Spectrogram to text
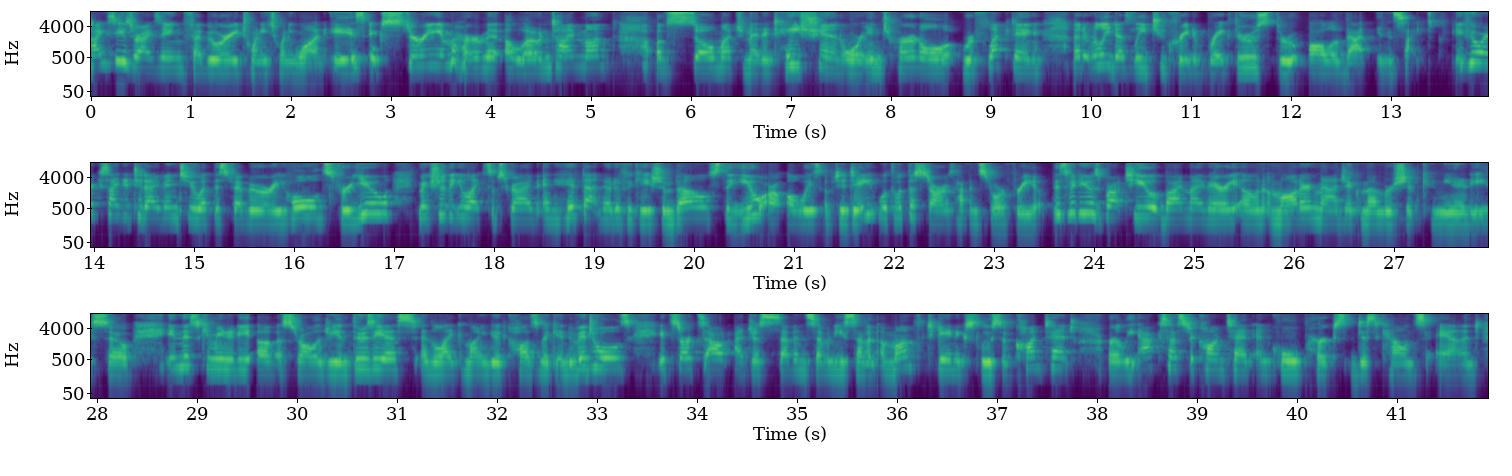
Pisces rising February 2021 is extreme hermit alone time month of so much meditation or internal reflecting that it really does lead to creative breakthroughs through all of that insight. If you're excited to dive into what this February holds for you, make sure that you like, subscribe, and hit that notification bell so that you are always up to date with what the stars have in store for you. This video is brought to you by my very own Modern Magic membership community. So, in this community of astrology enthusiasts and like-minded cosmic individuals, it starts out at just $7.77 a month to gain exclusive content, early access to content, and cool perks, discounts, and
